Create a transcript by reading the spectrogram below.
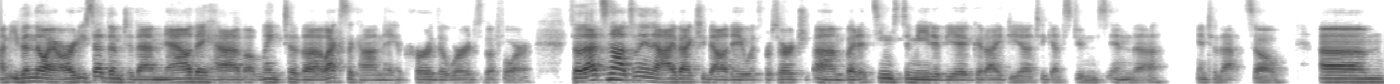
Um, even though I already said them to them, now they have a link to the lexicon. They have heard the words before. So that's not something that I've actually validated with research, um, but it seems to me to be a good idea to get students in the, into that. So um,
